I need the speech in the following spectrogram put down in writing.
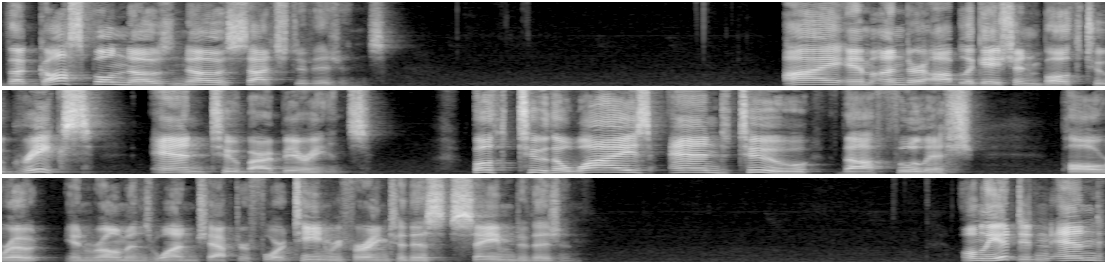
the gospel knows no such divisions. I am under obligation both to Greeks and to barbarians, both to the wise and to the foolish. Paul wrote in Romans 1, chapter 14, referring to this same division. Only it didn't end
